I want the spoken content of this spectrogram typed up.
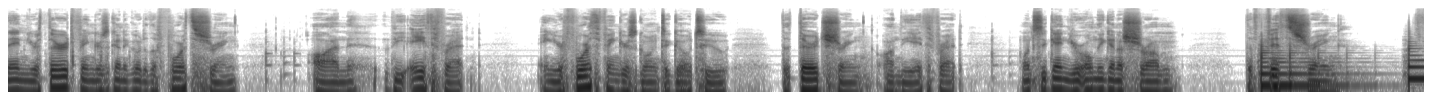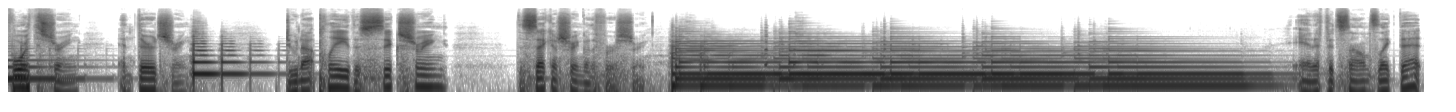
then your third finger is going to go to the fourth string on the eighth fret, and your fourth finger is going to go to the third string on the eighth fret. Once again, you're only going to strum the fifth string, fourth string, and third string. Do not play the sixth string, the second string, or the first string. And if it sounds like that,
